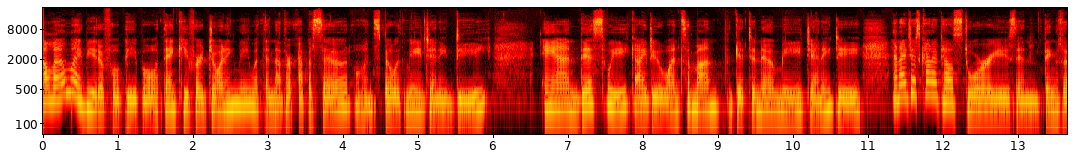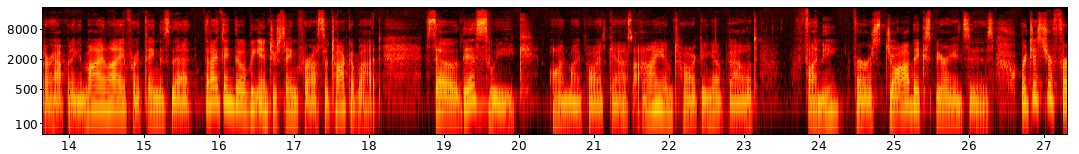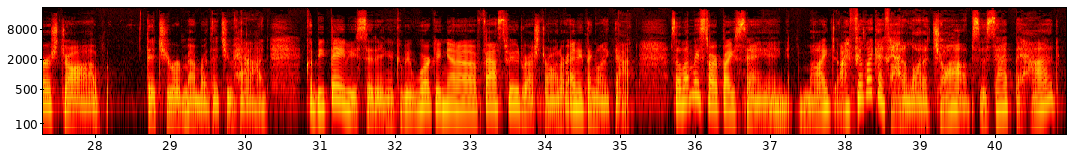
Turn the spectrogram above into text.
Hello, my beautiful people. Thank you for joining me with another episode on Spill with Me, Jenny D. And this week, I do once a month get to know me, Jenny D. And I just kind of tell stories and things that are happening in my life or things that, that I think that would be interesting for us to talk about. So this week on my podcast, I am talking about funny first job experiences or just your first job that you remember that you had. It could be babysitting, it could be working at a fast food restaurant or anything like that. So let me start by saying my I feel like I've had a lot of jobs. Is that bad?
